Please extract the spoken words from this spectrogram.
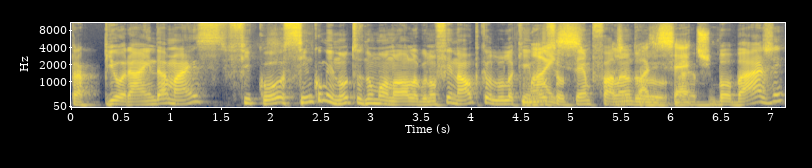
Para piorar ainda mais, ficou cinco minutos no monólogo no final, porque o Lula queimou mais, seu tempo falando é, bobagem.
